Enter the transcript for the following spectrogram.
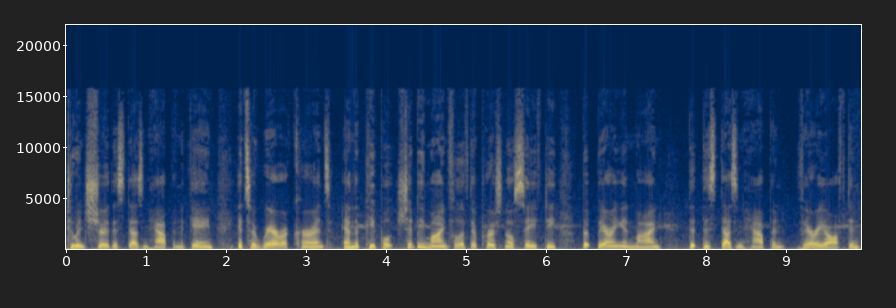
to ensure this doesn't happen again. It's a rare occurrence, and the people should be mindful of their personal safety, but bearing in mind that this doesn't happen very often.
